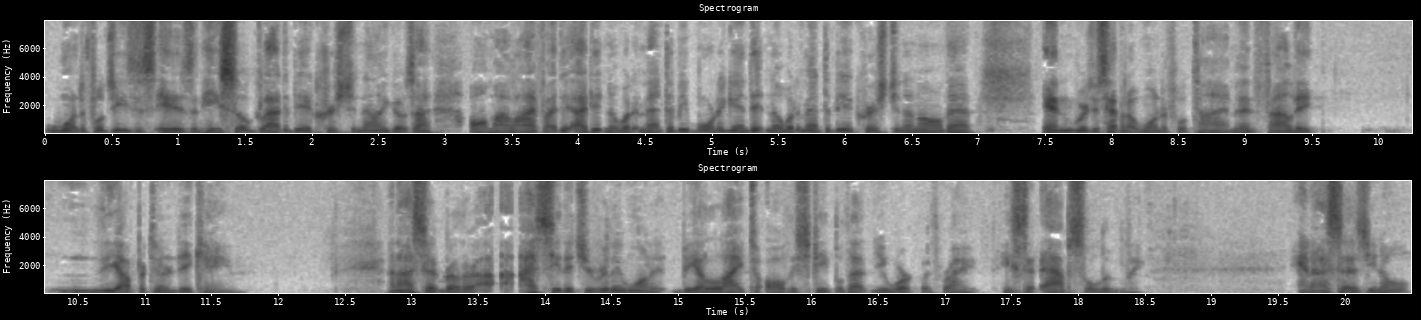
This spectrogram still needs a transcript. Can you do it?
wonderful Jesus is. And he's so glad to be a Christian now. He goes, I, all my life, I, did, I didn't know what it meant to be born again, didn't know what it meant to be a Christian and all that. And we're just having a wonderful time. And then finally, the opportunity came. And I said, Brother, I, I see that you really want to be a light to all these people that you work with, right? He said, Absolutely. And I says, You know,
